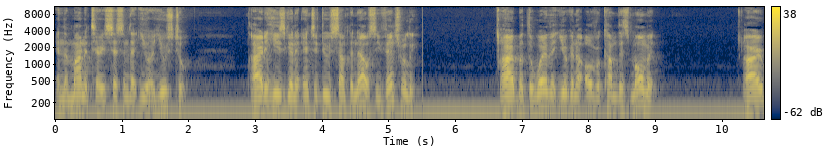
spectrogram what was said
and the monetary system that you are used to. All right, he's going to introduce something else eventually. All right, but the way that you're going to overcome this moment, all right,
